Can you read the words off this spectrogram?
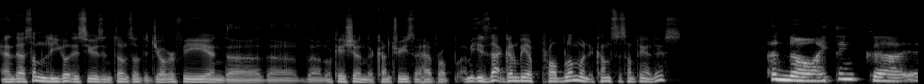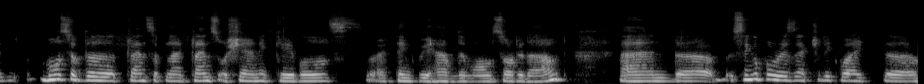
And there are some legal issues in terms of the geography and the, the, the location, the countries that have. I mean, is that going to be a problem when it comes to something like this? Uh, no, I think uh, most of the transatlantic, transoceanic cables, I think we have them all sorted out. And uh, Singapore is actually quite uh,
